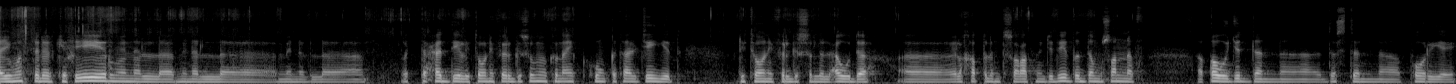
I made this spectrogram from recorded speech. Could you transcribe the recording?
يمثل الكثير من ال من ال من ال التحدي لتوني فيرجسون ممكن أن يكون قتال جيد لتوني فيرجسون للعودة آه، إلى خط الانتصارات من جديد ضد مصنف قوي جدا داستن بوريه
